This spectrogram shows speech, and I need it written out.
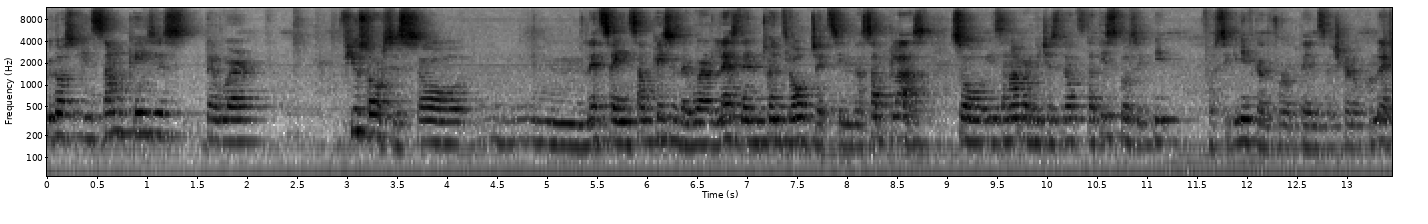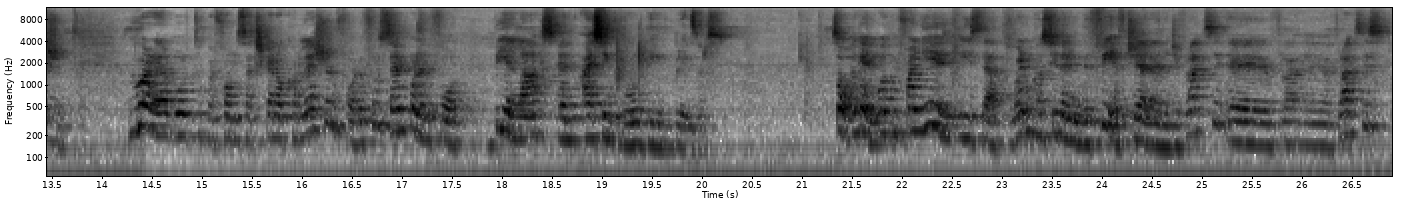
because in some cases there were few sources. So mm, let's say in some cases there were less than 20 objects in a subclass. So it's a number which is not statistically for significant for obtaining such kind of connection. We were able to perform such kind of correlation for the full sample and for BL Lacs and high synchrotron blazars. So again, what we find here is that when considering the 3FGL energy fluxes, uh, uh, fluxes,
